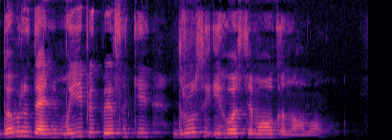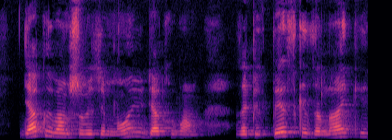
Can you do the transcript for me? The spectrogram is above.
Добрий день, мої підписники, друзі і гості мого каналу. Дякую вам, що ви зі мною. Дякую вам за підписки, за лайки,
